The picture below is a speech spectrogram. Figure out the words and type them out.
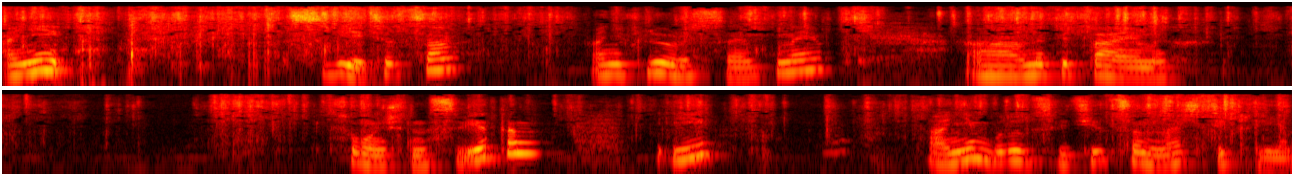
Они светятся, они флюоресцентные. А, напитаем их солнечным светом и они будут светиться на стекле.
